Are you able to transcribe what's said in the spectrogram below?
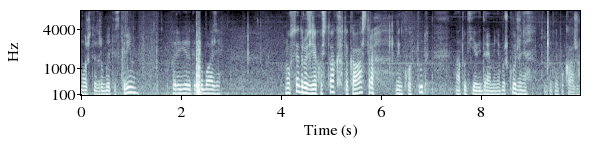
Можете зробити скрін, перевірити по базі. Ну все, друзі, якось так. Така Астра. Він код тут. А тут є від ременя пошкодження, то тут не покажу.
